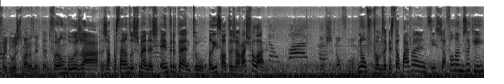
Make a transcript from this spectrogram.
Foi duas semanas então. Portanto, foram duas, já, já passaram duas semanas. Entretanto, ali Sota, já vais falar. Não fomos. Não fomos a Castelo Paiva antes, isso já falamos aqui.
